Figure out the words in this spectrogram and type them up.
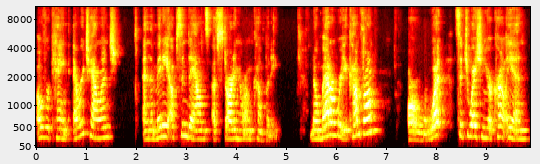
overcame every challenge and the many ups and downs of starting her own company. No matter where you come from or what situation you're currently in,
